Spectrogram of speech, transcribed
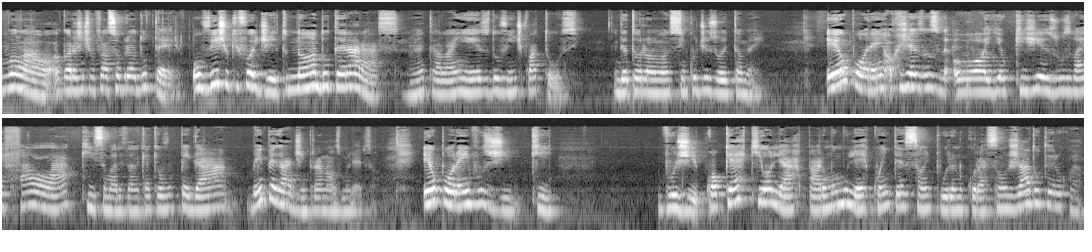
Vamos lá, ó. agora a gente vai falar sobre o adultério. Ouviste o que foi dito, não adulterarás, né? Tá lá em Êxodo 20, 14. Em Deuteronômio 5, 18 também. Eu, porém, o que Jesus, olha o que Jesus vai falar aqui, Samaritana, que aqui eu vou pegar bem pegadinho para nós mulheres. Ó. Eu, porém, vos digo que vos digo, qualquer que olhar para uma mulher com intenção impura no coração já adulterou com ela.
